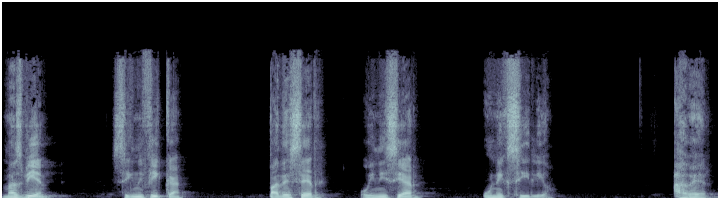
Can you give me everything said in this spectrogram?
Más bien, significa padecer o iniciar un exilio. A ver,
